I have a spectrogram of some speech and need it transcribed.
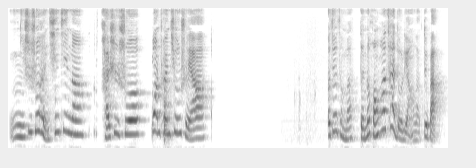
你是说很亲近呢，还是说望穿秋水啊？啊，叫怎么？等的黄花菜都凉了，对吧？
